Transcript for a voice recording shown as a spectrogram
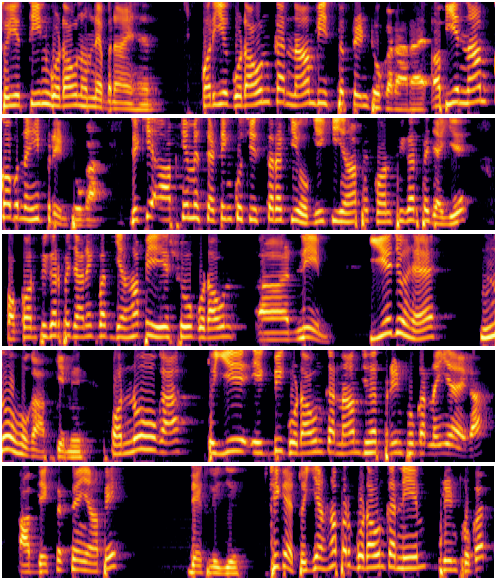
तो ये तीन गोडाउन हमने बनाए हैं। और ये गोडाउन का नाम भी इस पे प्रिंट होकर आ रहा है। अब ये नाम कब नहीं प्रिंट होगा? देखिए, आपके में सेटिंग कुछ इस तरह की होगी कि यहाँ पे कॉन्फ़िगर पे जाइए और कॉन्फ़िगर पे जाने के बाद यहाँ पे ये शो गोडाउन नेम ये जो है नो होगा आपके में। और नो होगा तो ये एक भी गोडाउन का नाम जो है प्रिंट होकर नहीं आएगा। आप देख सकते हैं यहाँ पे, देख लीजिए। ठीक है तो यहाँ पर गोडाउन का नेम प्रिंट होकर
